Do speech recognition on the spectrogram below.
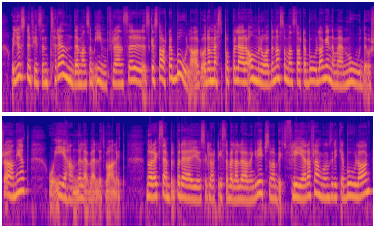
Och just nu finns en trend där man som influencer ska starta bolag och de mest populära områdena som man startar bolag inom är mode och skönhet och e-handel är väldigt vanligt. Några exempel på det är ju såklart Isabella Löwengrip som har byggt flera framgångsrika bolag.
